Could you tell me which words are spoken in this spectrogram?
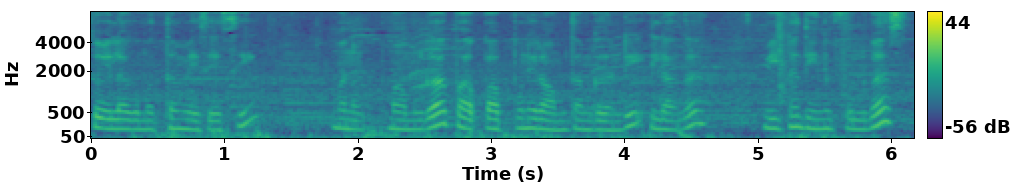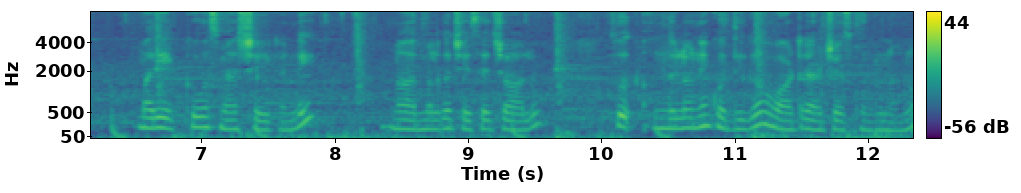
సో ఇలాగ మొత్తం వేసేసి మనం మామూలుగా ప పప్పుని రాముతాం కదండి. ఇలాగ వీటిని దీన్ని ఫుల్గా మరి ఎక్కువ స్మాష్ చేయకండి. నార్మల్గా చేసే చాలు. సో అందులోనే కొద్దిగా వాటర్ యాడ్ చేసుకుంటున్నాను.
